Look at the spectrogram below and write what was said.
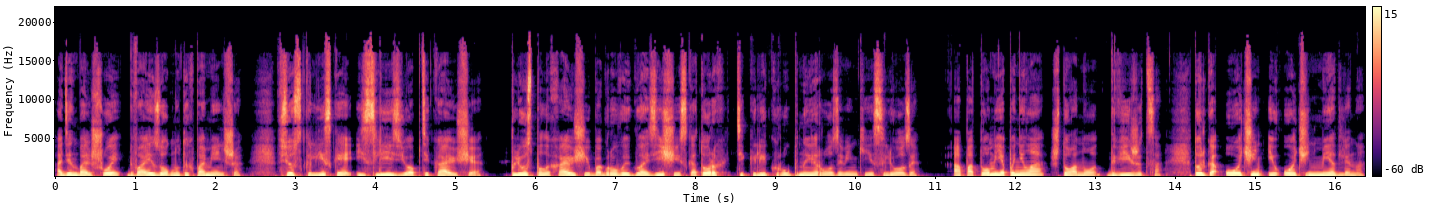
один большой, два изогнутых поменьше. Все склизкое и слизью обтекающее. Плюс полыхающие багровые глазища, из которых текли крупные розовенькие слезы. А потом я поняла, что оно движется. Только очень и очень медленно.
